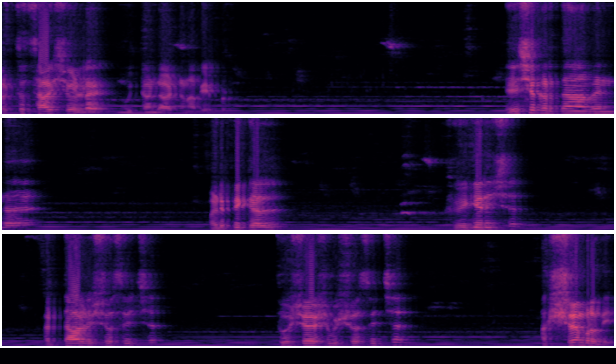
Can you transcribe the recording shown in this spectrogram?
രക്തസാക്ഷികളുടെ നൂറ്റാണ്ടായിട്ടാണ് അറിയപ്പെടുന്നത്. യേശു കർത്താവിന്റെ പഠിപ്പിക്കൽ സ്വീകരിച്ച് കർത്താവ് വിശ്വസിച്ച് സുശേഷം വിശ്വസിച്ച് അക്ഷരം പ്രതി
